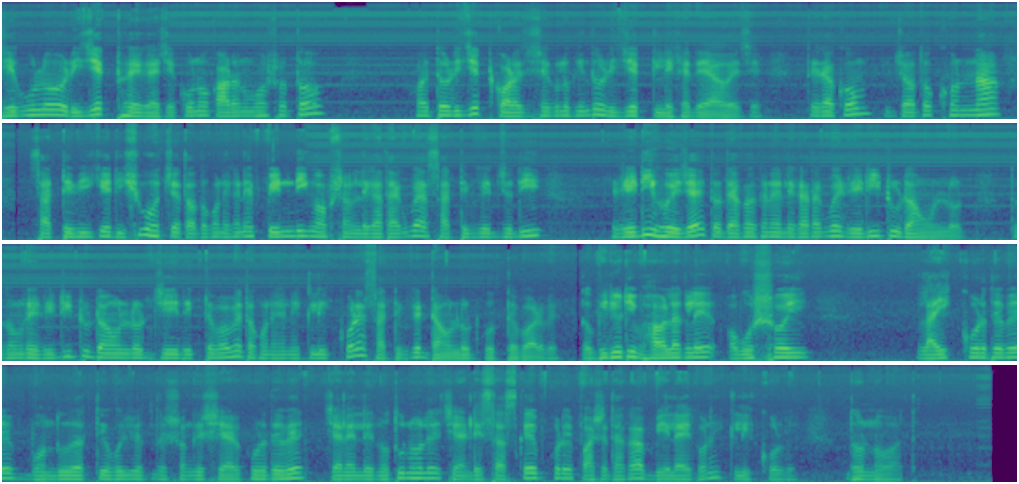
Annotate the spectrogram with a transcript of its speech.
যেগুলো রিজেক্ট হয়ে গেছে, কোনো কারণবশত হয়তো রিজেক্ট করা আছে, সেগুলো কিন্তু রিজেক্ট লিখে দেওয়া হয়েছে। তো এরকম যতক্ষণ না সার্টিফিকেট ইস্যু হচ্ছে, ততক্ষণ এখানে পেন্ডিং অপশান লেখা থাকবে। আর সার্টিফিকেট যদি রেডি হয়ে যায়, তো দেখো এখানে লেখা থাকবে রেডি টু ডাউনলোড তো তোমরা রেডি টু ডাউনলোড যেই দেখতে পাবে, তখন এখানে ক্লিক করে সার্টিফিকেট ডাউনলোড করতে পারবে। তো ভিডিওটি ভালো লাগলে অবশ্যই লাইক করে দেবে বন্ধু আত্মীয় পরিজনদের সঙ্গে শেয়ার করে দেবে। চ্যানেলে নতুন হলে চ্যানেলটি সাবস্ক্রাইব করে পাশে থাকা বেল আইকনে ক্লিক করবে। ধন্যবাদ।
